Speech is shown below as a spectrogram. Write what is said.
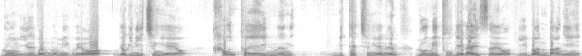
룸 1번 룸이고요. 여긴 2층이에요. 카운터에 있는 밑에 층에는 룸이 두 개가 있어요. 2번 방이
